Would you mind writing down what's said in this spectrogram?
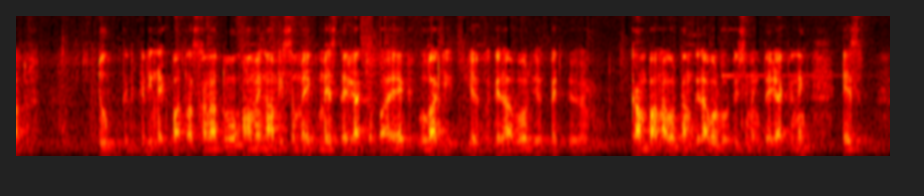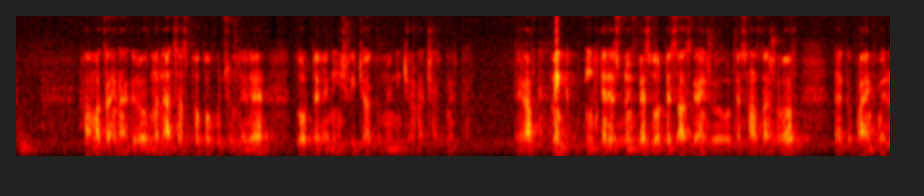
Արտուր դուք կլինեք պատասխանատու ամեն ամիսը մեկ մեզ տեղյակ կպահեք ուղղակի եւ գրավոր եւ պետք կամ բանավոր կամ գրավոր որպեսզի մենք տեղյակ լինենք այս համաձայնագրով մնացած փոփոխությունները որտեղ են ինչ վիճակում են ինչ առաջարկներ կան Եղավ, մենք ինքներս նույնպես որպես ազգային ժողով, որպես հանձնաժողով ը, կպայենք մեր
